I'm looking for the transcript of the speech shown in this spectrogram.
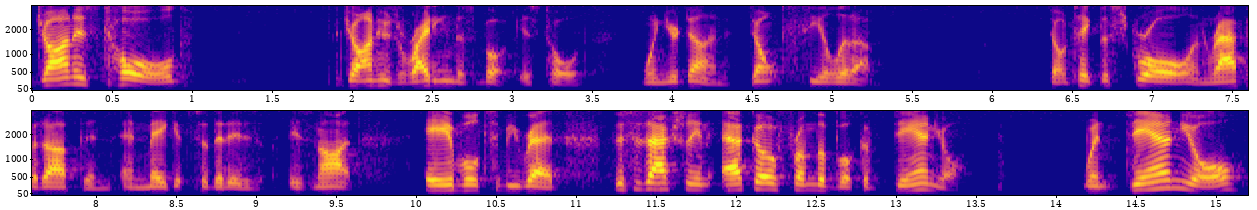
John is told, John, who's writing this book, is told, when you're done, don't seal it up. Don't take the scroll and wrap it up and, and make it so that it is, is not able to be read. This is actually an echo from the book of Daniel. When Daniel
